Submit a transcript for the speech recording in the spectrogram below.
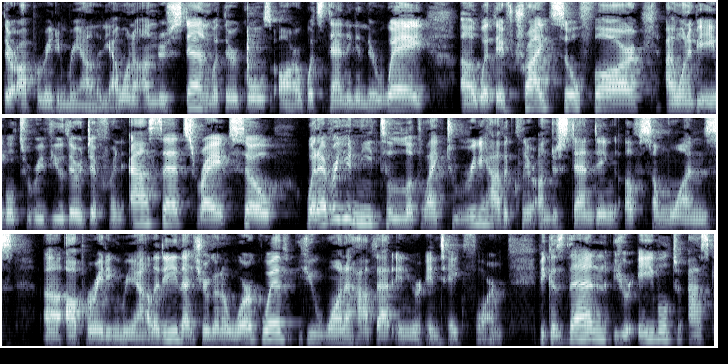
their operating reality. I want to understand what their goals are, what's standing in their way, uh, what they've tried so far. I want to be able to review their different assets, right? So, whatever you need to look like to really have a clear understanding of someone's uh, operating reality that you're going to work with, you want to have that in your intake form because then you're able to ask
